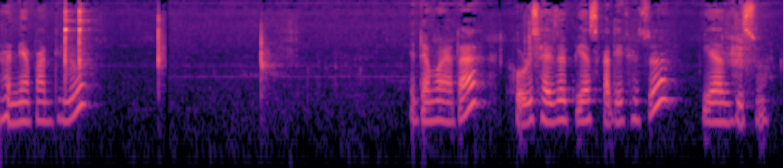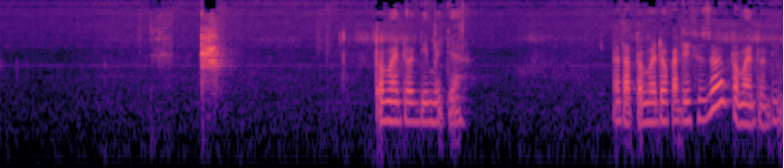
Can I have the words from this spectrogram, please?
ধনিয়া পাত দিলোঁ এতিয়া মই এটা সৰু চাইজৰ পিঁয়াজ কাটি থৈছোঁ পিঁয়াজ দিছোঁ। টমেট' দিম এতিয়া। এটা টমেট' কাটি থৈছোঁ টমেট' দিম।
